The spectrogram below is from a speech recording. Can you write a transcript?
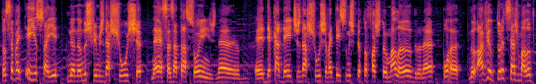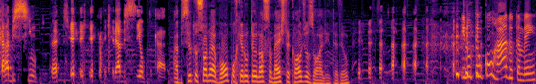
Então você vai ter isso aí né, né, nos filmes da Xuxa, né? Essas atrações, né? é, decadentes da Xuxa, vai ter isso no Inspetor Faustão e Malandro, né? Porra, no- a aventura de Sérgio Malandro, cara, absinto, né? Vai querer absinto, cara. Absinto só não é bom porque não tem o nosso mestre Cláudio Zoli, entendeu? E não tem o Conrado também.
